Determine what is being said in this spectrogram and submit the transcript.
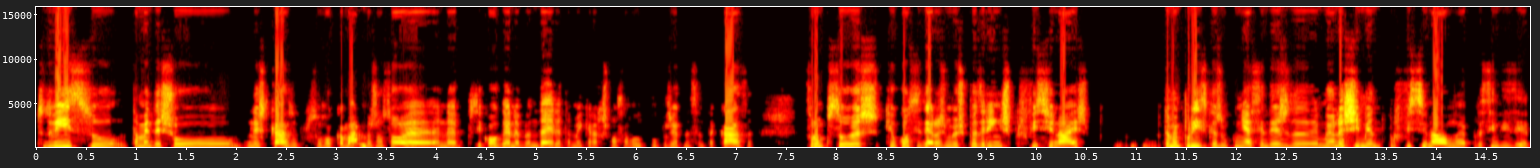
tudo isso também deixou, neste caso, o professor Rocamar, mas não só, a psicóloga Ana Bandeira, também que era responsável pelo projeto na Santa Casa, foram pessoas que eu considero os meus padrinhos profissionais, também por isso que eles me conhecem desde o meu nascimento profissional, não é, por assim dizer,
